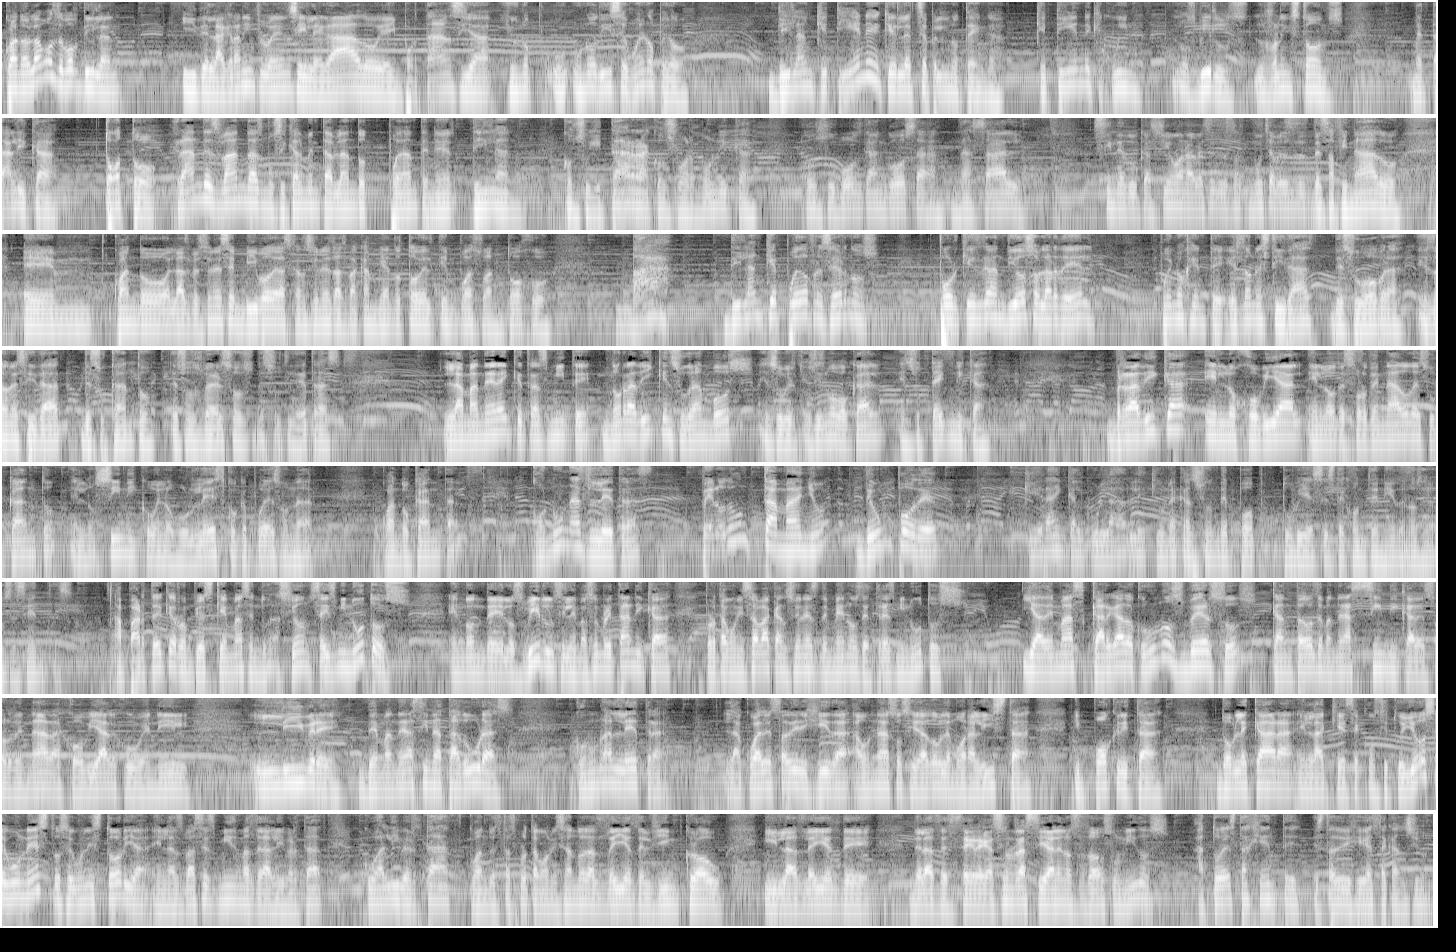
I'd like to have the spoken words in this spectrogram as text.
Cuando hablamos de Bob Dylan, y de la gran influencia y legado e importancia. Y uno, uno dice, bueno, pero Dylan, ¿qué tiene que Led Zeppelin no tenga? ¿Qué tiene que Queen, los Beatles, los Rolling Stones, Metallica, Toto, grandes bandas musicalmente hablando puedan tener Dylan con su guitarra, con su armónica, con su voz gangosa, nasal, sin educación, a veces muchas veces desafinado, Em, cuando las versiones en vivo de las canciones las va cambiando todo el tiempo a su antojo. Va, Dylan, ¿qué puede ofrecernos? Porque es grandioso hablar de él. Bueno, gente, es la honestidad de su obra, es la honestidad de su canto, de sus versos, de sus letras. La manera en que transmite no radica en su gran voz, en su virtuosismo vocal, en su técnica, radica en lo jovial, en lo desordenado de su canto, en lo cínico, en lo burlesco que puede sonar cuando canta, con unas letras, pero de un tamaño, de un poder que era incalculable que una canción de pop tuviese este contenido en los años 60. Aparte de que rompió esquemas en duración, seis minutos, en donde los Beatles y la invasión británica protagonizaba canciones de menos de tres minutos y además cargado con unos versos cantados de manera cínica, desordenada, jovial, juvenil, libre, de manera sin ataduras, con una letra la cual está dirigida a una sociedad doble moralista, hipócrita, doble cara en la que se constituyó, según esto, según la historia, en las bases mismas de la libertad. ¿Cuál libertad cuando estás protagonizando las leyes del Jim Crow y las leyes de, de la segregación racial en los Estados Unidos? A toda esta gente está dirigida esta canción.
